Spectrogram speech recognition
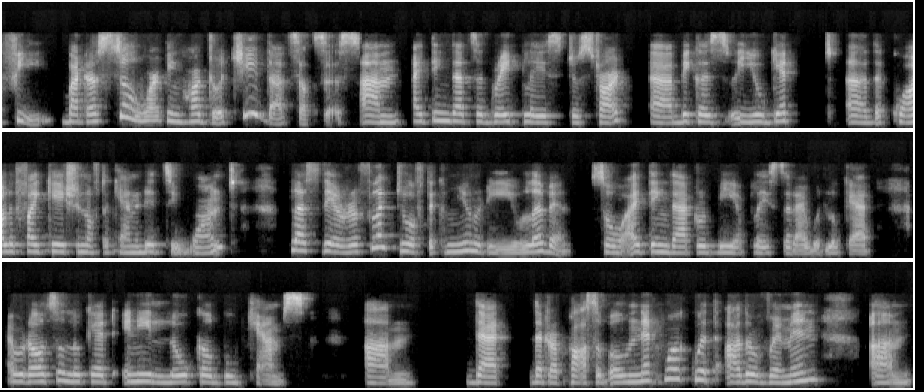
fee but are still working hard to achieve that success. Um, I think that's a great place to start uh, because you get uh, the qualification of the candidates you want plus they're reflective of the community you live in so i think that would be a place that i would look at. I would also look at any local boot camps um, that that are possible. Network with other women um,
